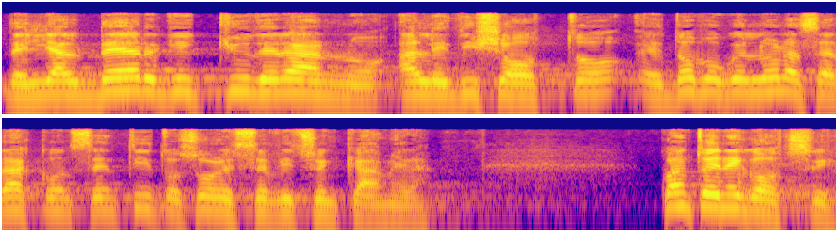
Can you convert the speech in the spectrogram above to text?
degli alberghi chiuderanno alle 18 e dopo quell'ora sarà consentito solo il servizio in camera. Quanto ai negozi,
